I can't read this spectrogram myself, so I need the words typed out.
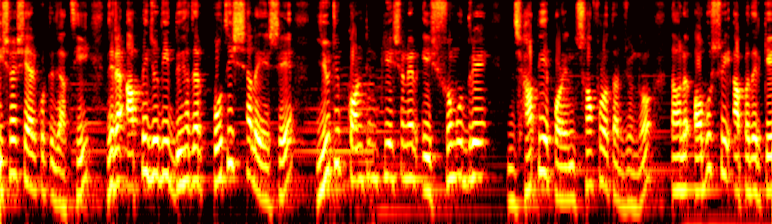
বিষয় শেয়ার করতে যাচ্ছি, যেটা আপনি যদি দুই হাজার পঁচিশ সালে এসে ইউটিউব কন্টেন্ট ক্রিয়েশনের এই সমুদ্রে ঝাঁপিয়ে পড়েন সফলতার জন্য, তাহলে অবশ্যই আপনাদেরকে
